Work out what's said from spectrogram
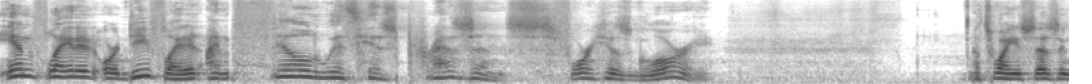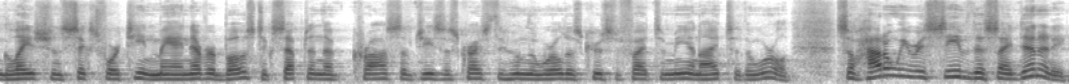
inflated or deflated. I'm filled with his presence for his glory. That's why he says in Galatians 6:14, "May I never boast except in the cross of Jesus Christ, to whom the world is crucified to me and I to the world." So how do we receive this identity?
